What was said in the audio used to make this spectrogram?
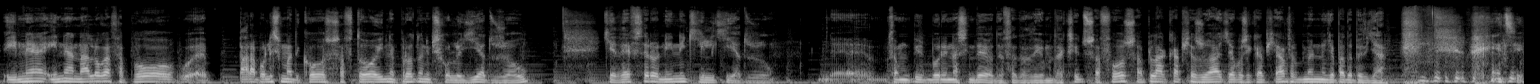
Είναι, είναι ανάλογα θα πω ε, πάρα πολύ σημαντικό σε αυτό είναι πρώτον η ψυχολογία του ζώου και δεύτερον είναι και η ηλικία του ζώου. Ε, θα μου πεις μπορεί να συνδέονται αυτά τα δύο μεταξύ τους σαφώς. Απλά κάποια ζωάκια όπως και κάποιοι άνθρωποι μένουν για πάντα παιδιά. Έτσι.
